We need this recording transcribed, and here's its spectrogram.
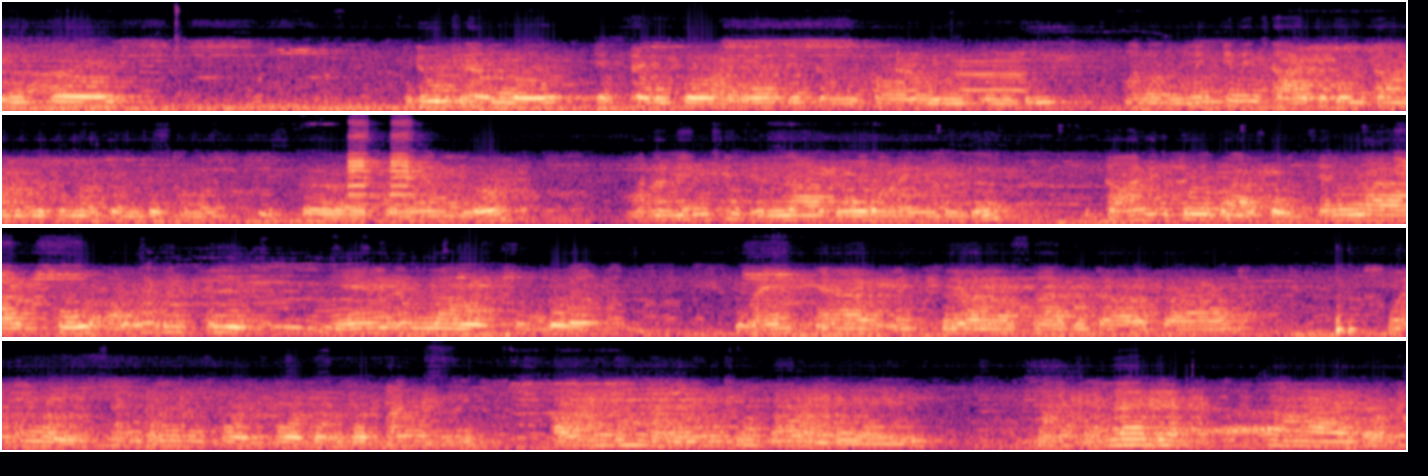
ఎంతో ఫ్యూచర్లో ఎక్కడికో అభివృద్ధి చెందుకోవాలనేటువంటి మన ఉనికిని చాటుకుంటామనుకున్నటువంటి సమస్య సమయంలో మన నుంచి జిల్లా దూరమైనది. దానితో పాటు జిల్లాకు అభివృద్ధి ఏ విధంగా వస్తుందో వైద్య విద్య సాధికారత మరియు సెంట్రల్ నుంచి వచ్చేటువంటి ఫండ్స్ అవన్నీ మన నుంచి దూరం అయ్యాయి ఒక జిల్లా ఒక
